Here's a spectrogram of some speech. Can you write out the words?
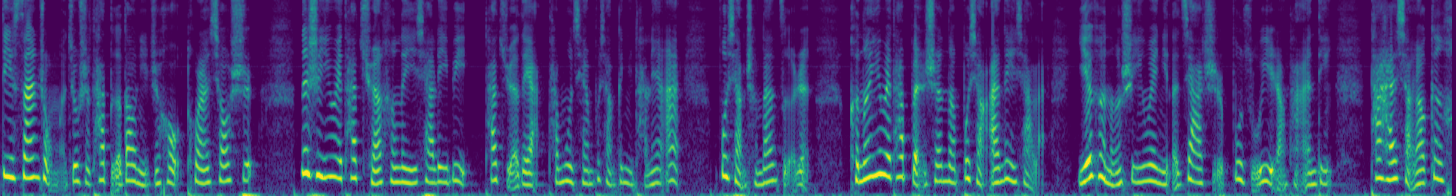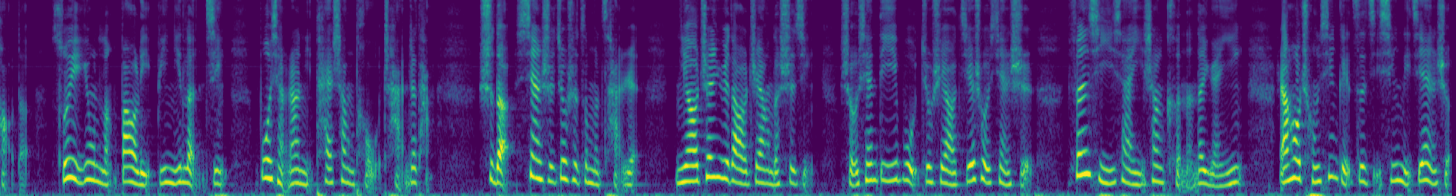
第三种呢，就是他得到你之后突然消失，那是因为他权衡了一下利弊，他觉得呀，他目前不想跟你谈恋爱，不想承担责任，可能因为他本身呢不想安定下来，也可能是因为你的价值不足以让他安定，他还想要更好的，所以用冷暴力逼你冷静，不想让你太上头，缠着他。是的，现实就是这么残忍。你要真遇到这样的事情，首先第一步就是要接受现实，分析一下以上可能的原因，然后重新给自己心理建设，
